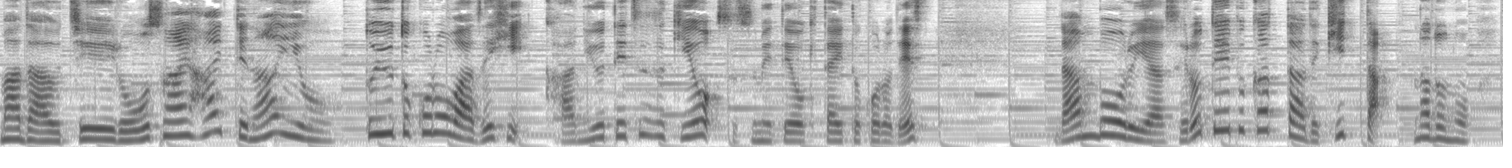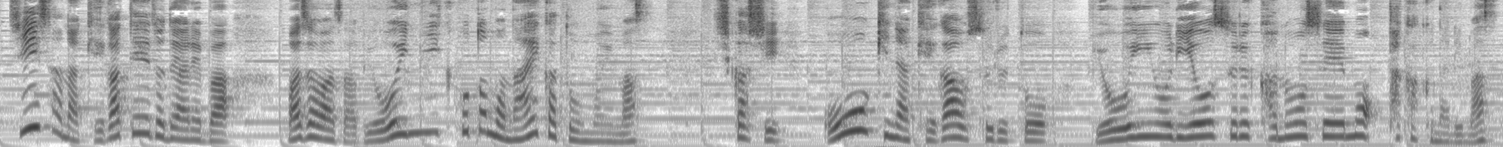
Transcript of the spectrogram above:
まだうち労災入ってないよというところはぜひ加入手続きを進めておきたいところです。段ボールやセロテープカッターで切ったなどの小さな怪我程度であればわざわざ病院に行くこともないかと思います。しかし大きな怪我をすると病院を利用する可能性も高くなります。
